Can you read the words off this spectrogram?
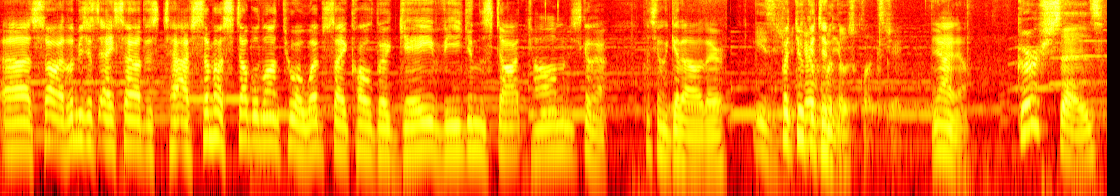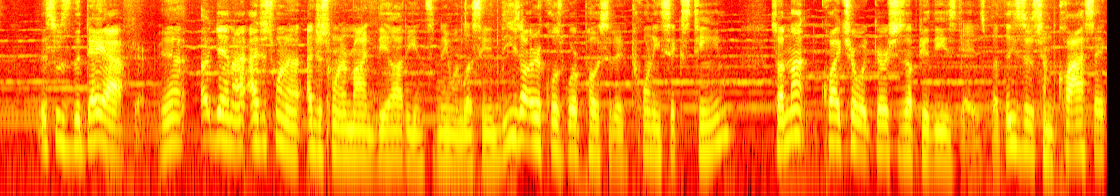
Uh, sorry, let me just X out this tab. I've somehow stumbled onto a website called uh, gayvegans.com. I'm just gonna, I'm just gonna get out of there. Easy. But Jake. do Careful continue. with those clicks, Jake. Yeah, I know. Gersh says this was the day after. Yeah. Again, I, I just want to I just want to remind the audience and anyone listening. These articles were posted in 2016, so I'm not quite sure what Gersh is up to these days. But these are some classic.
